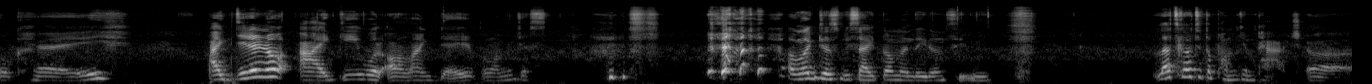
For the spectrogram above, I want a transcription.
okay. I didn't know Ike would online date, but let me just. I'm like just beside them and they don't see me. Let's go to the pumpkin patch. Uh,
